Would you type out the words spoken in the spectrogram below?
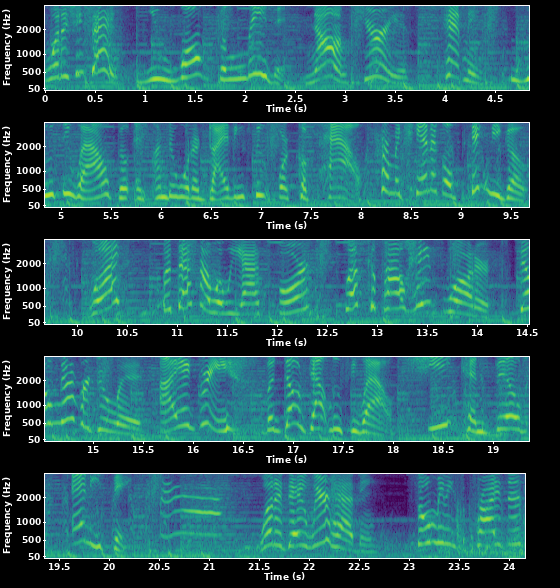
What did she say? You won't believe it. Now I'm curious. Hit me. Lucy Wow built an underwater diving suit for Kapow, her mechanical pygmy goat. What? But that's not what we asked for. Plus, Kapow hates water. They'll never do it. I agree, but don't doubt Lucy Wow. She can build anything. What a day we're having. So many surprises.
